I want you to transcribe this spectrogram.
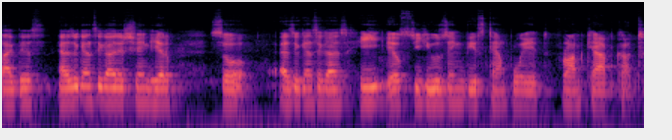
like this. As you can see guys it's showing here. So as you can see guys he is using this template from CapCut.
